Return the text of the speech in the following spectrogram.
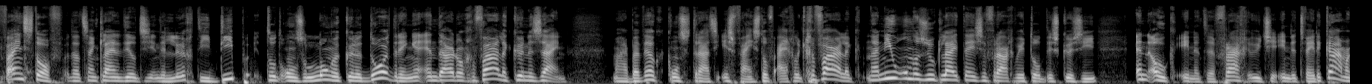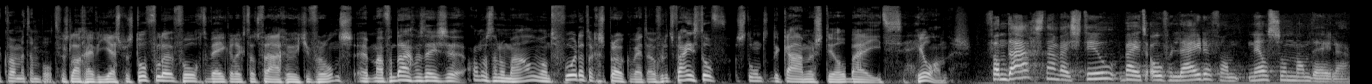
Fijnstof, dat zijn kleine deeltjes in de lucht die diep tot onze longen kunnen doordringen en daardoor gevaarlijk kunnen zijn. Maar bij welke concentratie is fijnstof eigenlijk gevaarlijk? Na nieuw onderzoek leidt deze vraag weer tot discussie. En ook in het vraaguurtje in de Tweede Kamer kwam het aan bod. Verslaggever Jesper Stoffelen volgt wekelijks dat vraaguurtje voor ons. Maar vandaag was deze anders dan normaal, want voordat er gesproken werd over het fijnstof... stond de Kamer stil bij iets heel anders. Vandaag staan wij stil bij het overlijden van Nelson Mandela.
